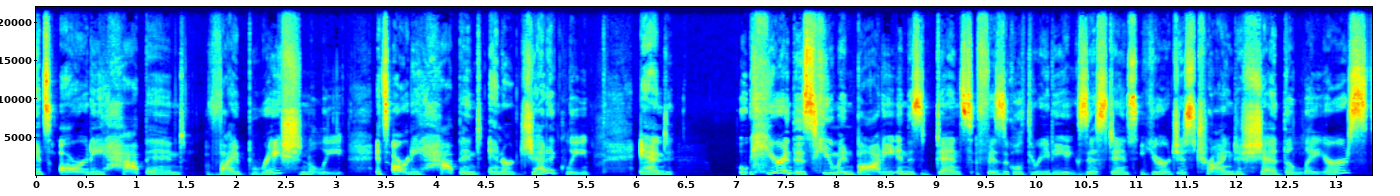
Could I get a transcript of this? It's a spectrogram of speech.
it's already happened vibrationally. It's already happened energetically. And here in this human body, in this dense physical 3D existence, you're just trying to shed the layers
